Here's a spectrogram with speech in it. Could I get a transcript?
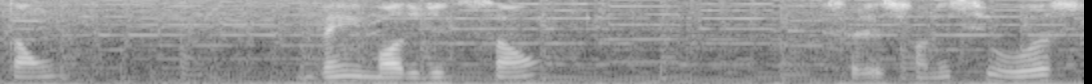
Então, vem em modo de edição, seleciono esse osso,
